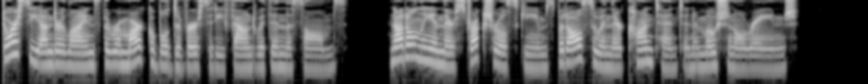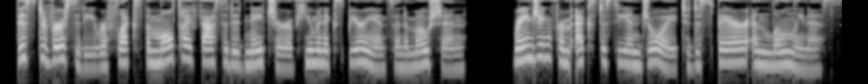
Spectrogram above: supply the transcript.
Dorsey underlines the remarkable diversity found within the psalms, not only in their structural schemes but also in their content and emotional range. This diversity reflects the multifaceted nature of human experience and emotion, ranging from ecstasy and joy to despair and loneliness.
